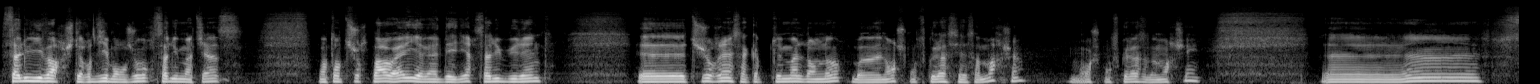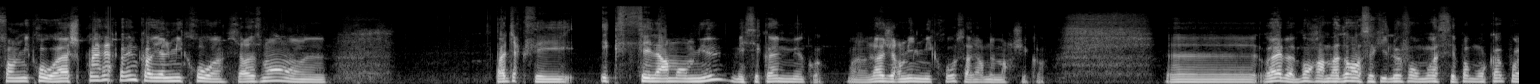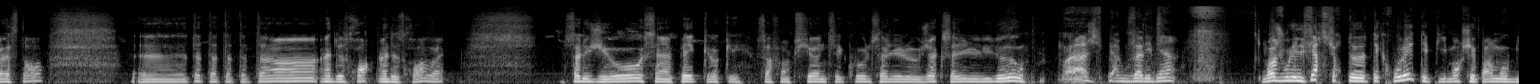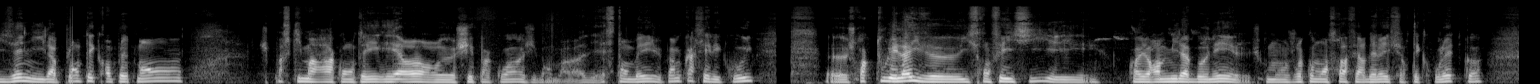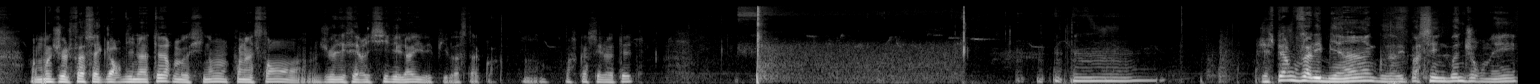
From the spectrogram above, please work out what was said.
Salut Ivar, je te redis bonjour. Salut Mathias. M'entends toujours pas, ouais, il y avait un délire. Salut Bulent. Euh, toujours rien, ça capte mal dans le nord. Bah non, je pense que là ça marche. Hein. Bon, je pense que là ça doit marcher. Euh, sans le micro, ouais, je préfère quand même quand il y a le micro. Hein. Sérieusement, euh, pas dire que c'est excellemment mieux, mais c'est quand même mieux quoi. Voilà, là j'ai remis le micro, ça a l'air de marcher quoi. Euh, ouais, bah bon Ramadan à ceux qui le font. Moi, c'est pas mon cas pour l'instant. Euh, ta ta ta ta ta. 1, 2, 3, 1, 2, 3, ouais. Salut Géo, c'est impec, ok, ça fonctionne, c'est cool. Salut le Jacques, salut Ludodo. Voilà, j'espère que vous allez bien. Moi, je voulais le faire sur te- Techroulette, et puis bon, je sais pas, Mobizen, il a planté complètement. Je sais pas ce qu'il m'a raconté, erreur, euh, je sais pas quoi. J'ai dit, bon, bah, laisse tomber, je vais pas me casser les couilles. Euh, je crois que tous les lives, euh, ils seront faits ici, et quand il y aura 1000 abonnés, je, commence- je recommencerai à faire des lives sur Techroulette, quoi. À moins que je le fasse avec l'ordinateur, mais sinon, pour l'instant, je vais les faire ici, les lives, et puis basta, quoi. On va se casser la tête. J'espère que vous allez bien, que vous avez passé une bonne journée.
